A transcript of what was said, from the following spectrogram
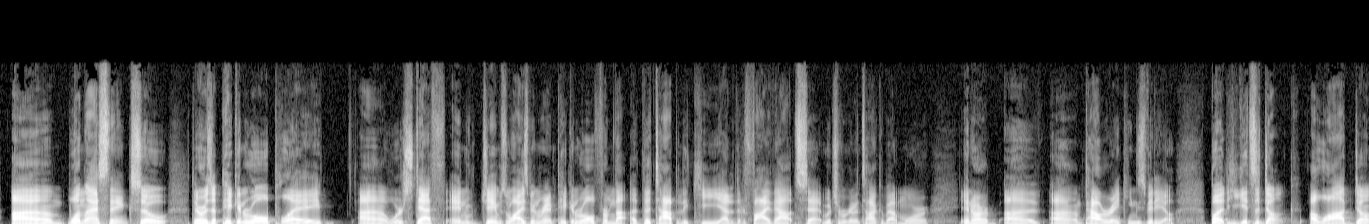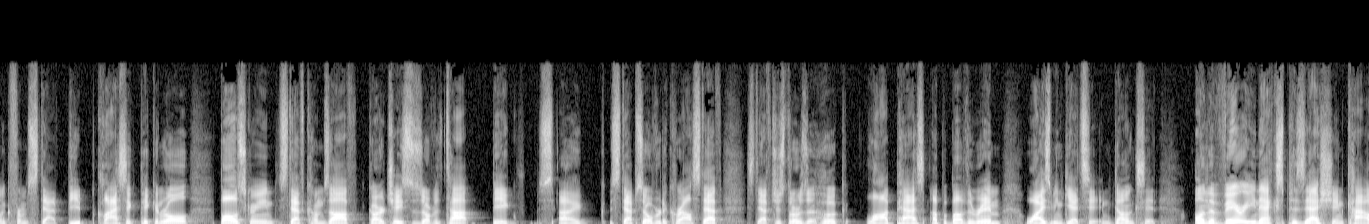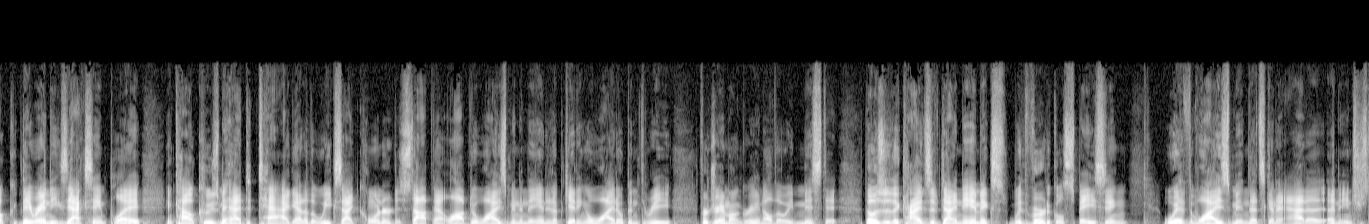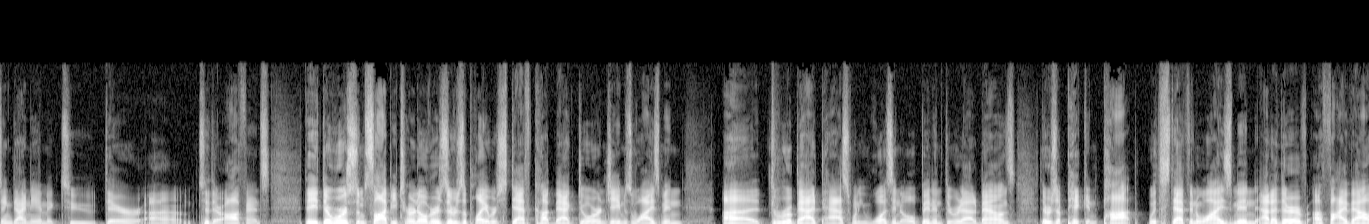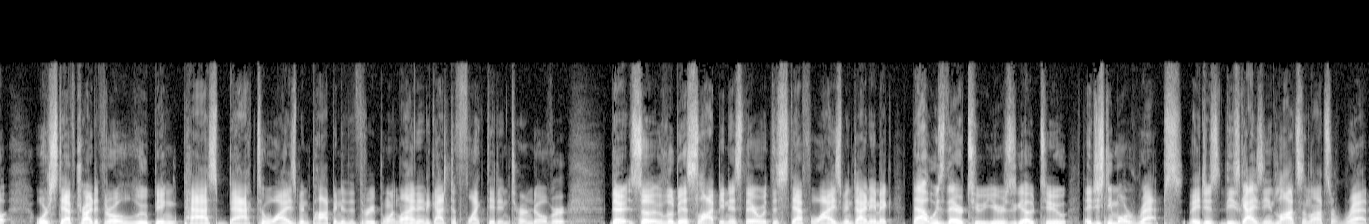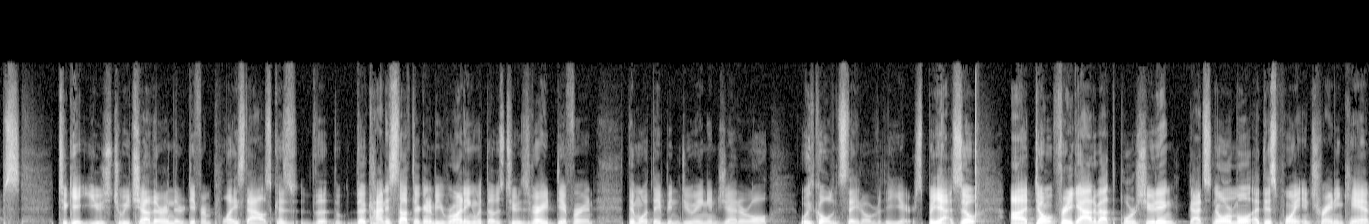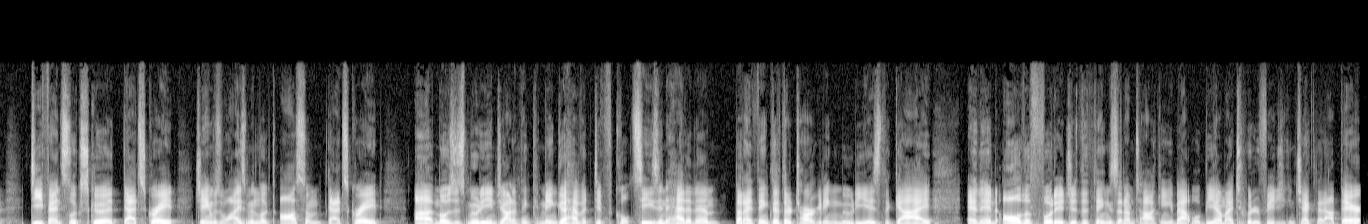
Um, one last thing. So there was a pick and roll play uh, where Steph and James Wiseman ran pick and roll from the, the, top of the key out of their five out set, which we're going to talk about more in our uh, um, power rankings video. But he gets a dunk, a lob dunk from Steph. Be- classic pick and roll, ball screen. Steph comes off, guard chases over the top, big uh, steps over to corral Steph. Steph just throws a hook lob pass up above the rim. Wiseman gets it and dunks it. On the very next possession, Kyle they ran the exact same play, and Kyle Kuzma had to tag out of the weak side corner to stop that lob to Wiseman, and they ended up getting a wide open three for Draymond Green, although he missed it. Those are the kinds of dynamics with vertical spacing with Wiseman that's going to add a, an interesting dynamic to their um, to their offense. They, there were some sloppy turnovers. There was a play where Steph cut back door and James Wiseman uh, threw a bad pass when he wasn't open and threw it out of bounds. There was a pick and pop with Steph and Wiseman out of their uh, five out, where Steph tried to throw a looping pass back to Wiseman, pop into the three point line, and it got deflected and turned over. There, so a little bit of sloppiness there with the Steph Wiseman dynamic. That was there two years ago too. They just need more reps. They just these guys need lots and lots of reps to get used to each other and their different play styles because the, the, kind of stuff they're going to be running with those two is very different than what they've been doing in general with Golden State over the years. But yeah, so uh, don't freak out about the poor shooting. That's normal at this point in training camp. Defense looks good. That's great. James Wiseman looked awesome. That's great. Uh, Moses Moody and Jonathan Kuminga have a difficult season ahead of them, but I think that they're targeting Moody as the guy. And then all the footage of the things that I'm talking about will be on my Twitter feed. You can check that out there.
